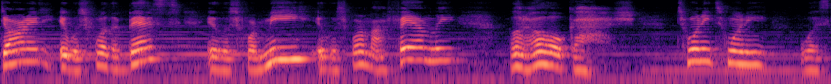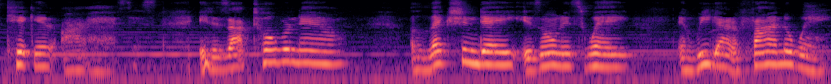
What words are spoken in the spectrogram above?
Darn it, it was for the best. It was for me. It was for my family. But oh gosh, 2020 was kicking our asses. It is October now. Election day is on its way, and we got to find a way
